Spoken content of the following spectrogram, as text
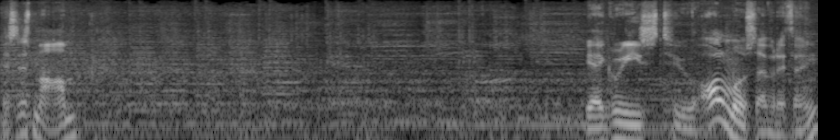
This is mom. He agrees to almost everything.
